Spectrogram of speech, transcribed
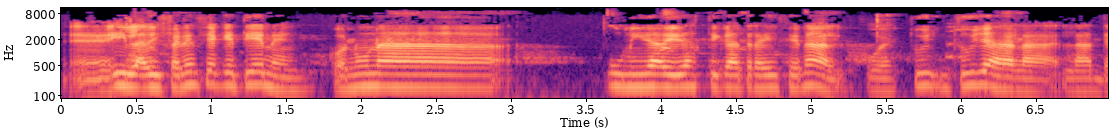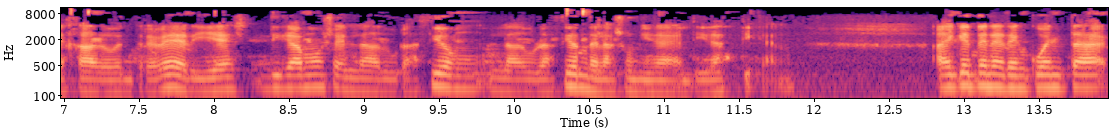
eh, y la diferencia que tienen con una unidad didáctica tradicional, pues tú, tú ya la, la, has dejado entrever y es, digamos, en la duración, la duración de las unidades didácticas. Hay que tener en cuenta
